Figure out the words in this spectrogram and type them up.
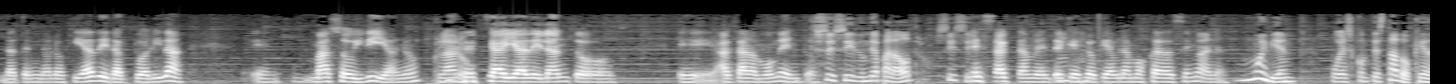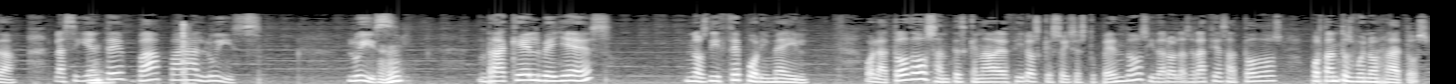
la tecnología de la actualidad, eh, más hoy día, ¿no? Claro. que hay adelantos eh, a cada momento. Sí, sí, de un día para otro. Sí, sí. Exactamente, que es lo que hablamos cada semana. Muy bien, pues contestado queda. La siguiente va para Luis. Luis. Raquel Bellés nos dice por email. Hola a todos, antes que nada deciros que sois estupendos y daros las gracias a todos por tantos buenos ratos.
